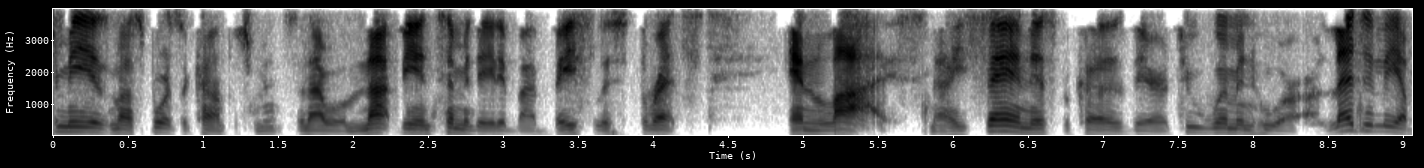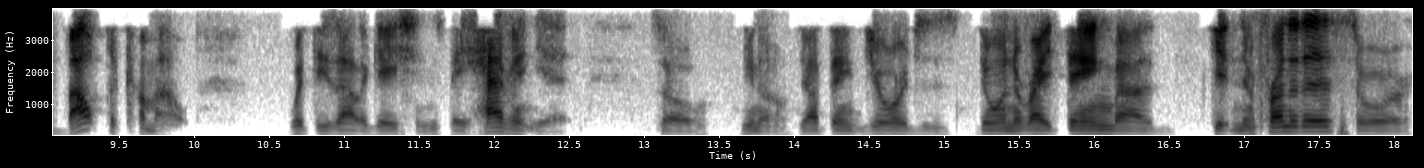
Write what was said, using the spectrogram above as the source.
to me as my sports accomplishments, and I will not be intimidated by baseless threats and lies. Now he's saying this because there are two women who are allegedly about to come out with these allegations. They haven't yet. So, you know, y'all think George is doing the right thing by getting in front of this or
